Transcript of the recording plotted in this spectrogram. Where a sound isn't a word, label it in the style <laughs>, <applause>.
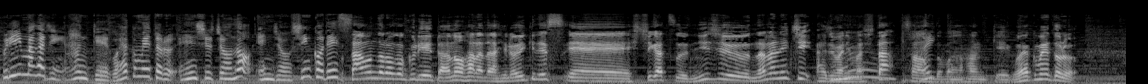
フリーマガジン半径500メートル編集長の炎上真子です。サウンドロゴクリエイターの原田博之です。えー、7月27日始まりました。サウンド版半径500メートル。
